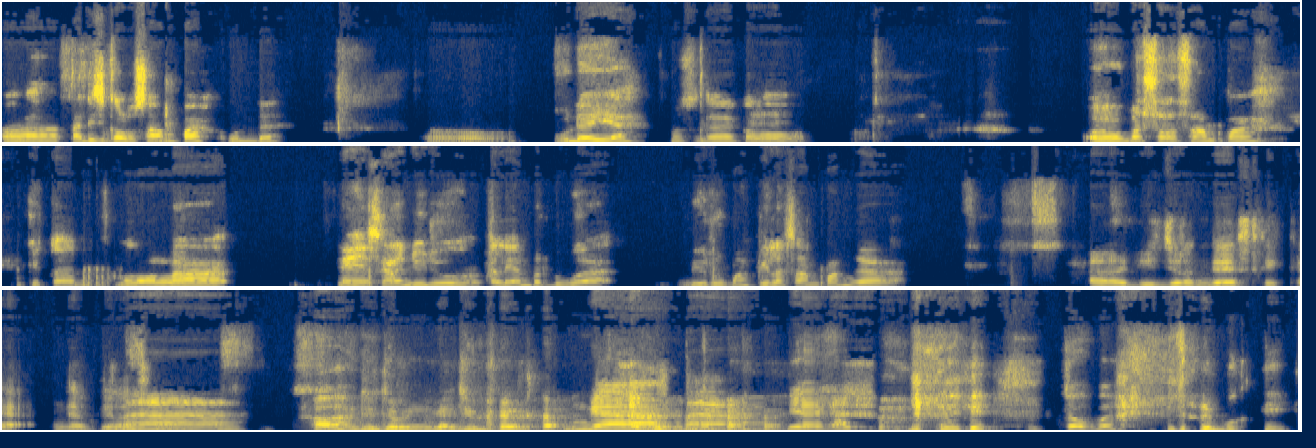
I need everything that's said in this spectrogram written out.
uh, tadi kalau sampah udah uh, udah ya. Maksudnya kalau uh, masalah sampah kita ngelola. Nih sekarang jujur kalian berdua di rumah pilih sampah enggak Uh, jujur enggak sih kak, enggak bilang nah, sama. jujur enggak juga kak. Enggak, nah ya kan. Coba terbukti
